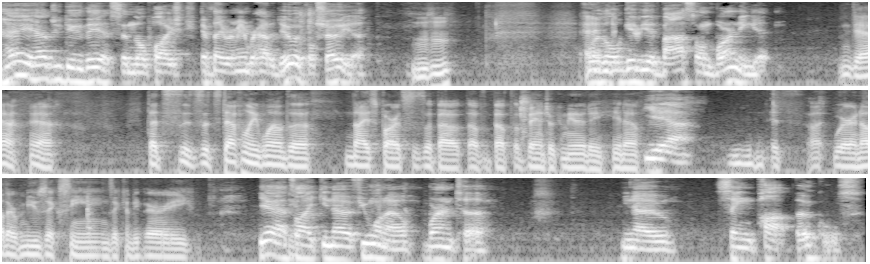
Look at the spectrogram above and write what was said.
"Hey, how'd you do this?" And they'll probably, if they remember how to do it, they'll show you, Mm-hmm. or they'll give you advice on learning it. Yeah, yeah. That's it's, it's definitely one of the nice parts is about of, about the banjo community. You know, Yeah, it's uh, where in other music scenes it can be very yeah. It's like you know, if you want to learn to, you know, sing pop vocals,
